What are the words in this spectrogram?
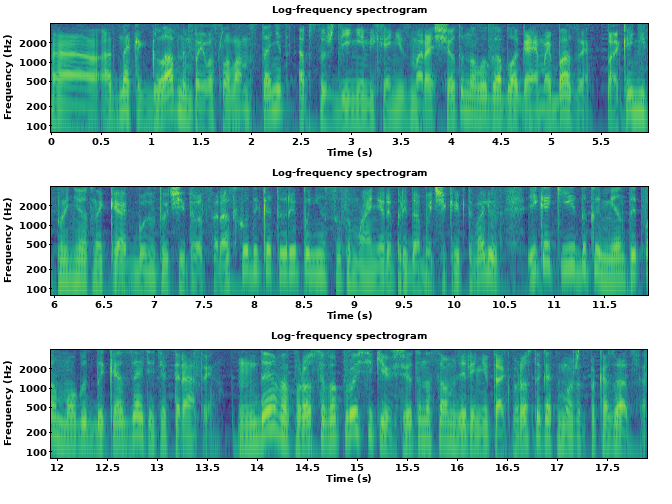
А, однако главным, по его словам, станет обсуждение механизма расчета налогооблагаемой базы. Пока непонятно, как будут учитываться расходы, которые понесут майнеры при добыче криптовалют, и какие документы помогут доказать эти траты. Да, вопросы-вопросики, все это на самом деле не так просто, как может показаться.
